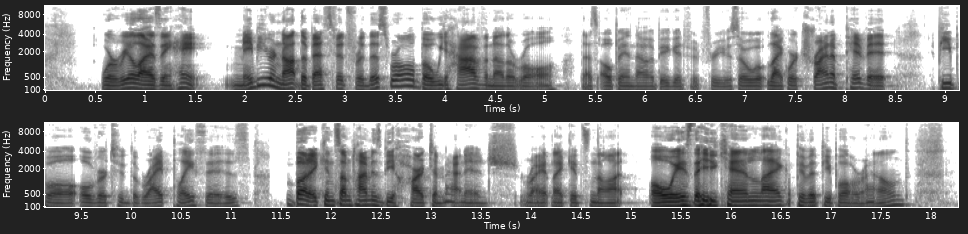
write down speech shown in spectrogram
we're realizing hey maybe you're not the best fit for this role, but we have another role that's open that would be a good fit for you. So like we're trying to pivot people over to the right places, but it can sometimes be hard to manage, right? Like it's not always that you can like pivot people around.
